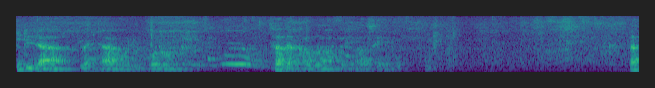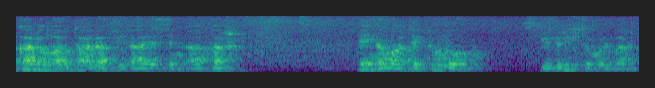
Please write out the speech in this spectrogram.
illa meta'ul gurur. Sadakallahu azim. Ve kâlallahu teâlâ fi ayetin âkar. Eynema tekûnû yudriktumul mevt.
